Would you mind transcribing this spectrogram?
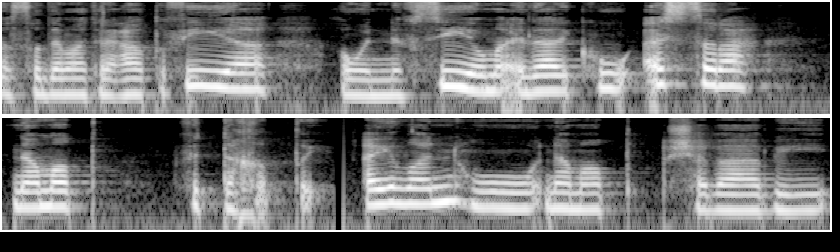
الصدمات العاطفية أو النفسية وما إلى ذلك هو أسرع نمط في التخطي. أيضا هو نمط شبابي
